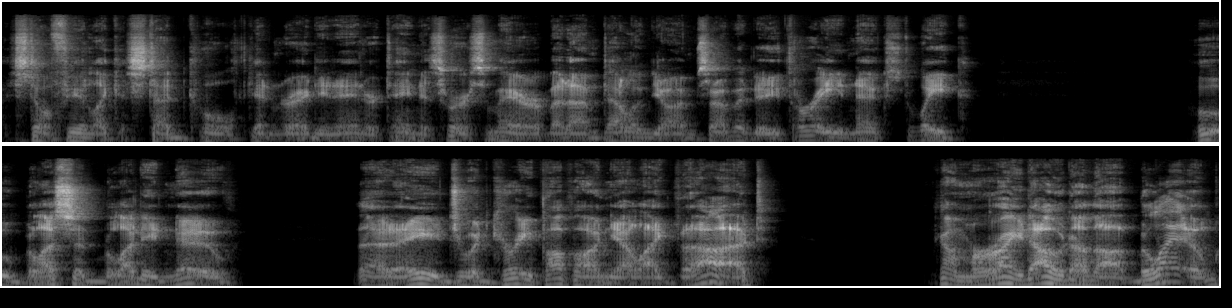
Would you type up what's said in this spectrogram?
I still feel like a stud colt getting ready to entertain his first mare, but I'm telling you, I'm 73 next week. Who blessed bloody knew that age would creep up on you like that? Come right out of the blue.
